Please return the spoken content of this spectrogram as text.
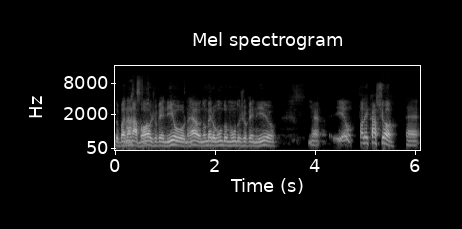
do Banana. Ball juvenil, né? o número um do mundo juvenil. Né? E eu falei, Cássio, é,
